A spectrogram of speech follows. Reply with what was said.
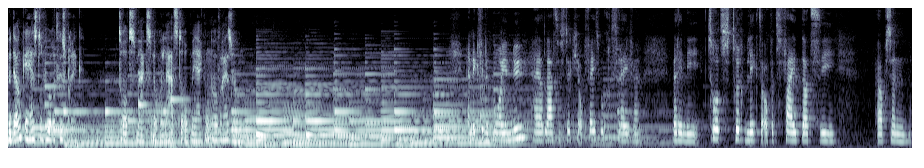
Bedanken Hester voor het gesprek. Trots maakt ze nog een laatste opmerking over haar zoon. ik vind het mooie nu. Hij had laatst een stukje op Facebook geschreven waarin hij trots terugblikte op het feit dat hij op zijn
